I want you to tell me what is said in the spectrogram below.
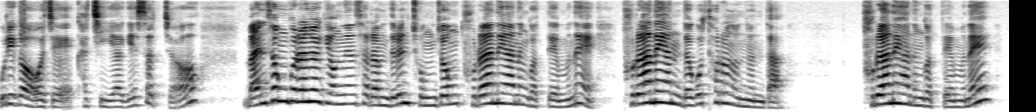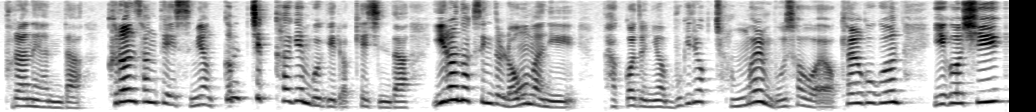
우리가 어제 같이 이야기했었죠. 만성 불안을 겪는 사람들은 종종 불안해하는 것 때문에 불안해한다고 털어놓는다. 불안해하는 것 때문에 불안해한다. 그런 상태에 있으면 끔찍하게 무기력해진다. 이런 학생들 너무 많이 봤거든요. 무기력 정말 무서워요. 결국은 이것이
